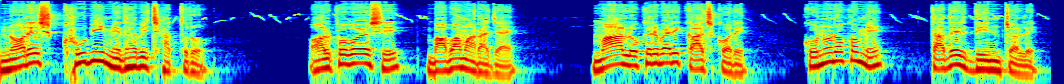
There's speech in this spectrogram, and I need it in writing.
নরেশ খুবই মেধাবী ছাত্র। অল্প বয়সে বাবা মারা যায়। মা লোকের বাড়ি কাজ করে। কোনো রকমে তাদের দিন চলে।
